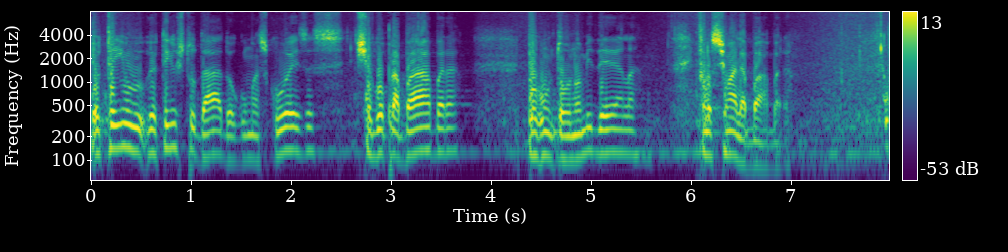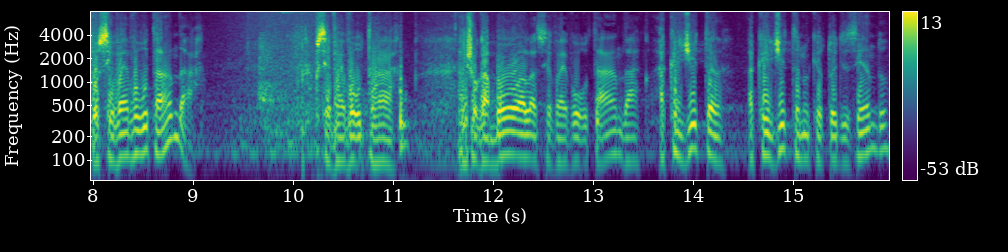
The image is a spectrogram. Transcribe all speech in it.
eu tenho, eu tenho estudado algumas coisas. Chegou para a Bárbara, perguntou o nome dela, falou assim: Olha, Bárbara, você vai voltar a andar. Você vai voltar a jogar bola, você vai voltar a andar. Acredita, acredita no que eu estou dizendo?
